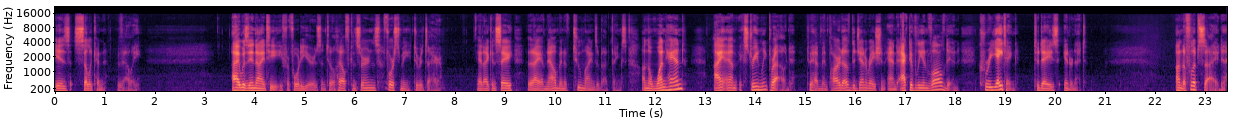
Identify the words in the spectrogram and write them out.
is Silicon Valley. I was in IT for 40 years until health concerns forced me to retire. And I can say that I have now been of two minds about things. On the one hand, I am extremely proud to have been part of the generation and actively involved in creating today's internet. On the flip side,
